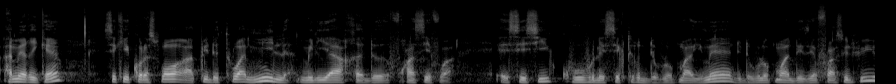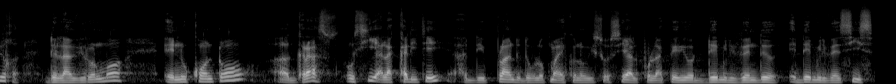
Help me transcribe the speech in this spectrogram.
américains, ce qui correspond à plus de 3 000 milliards de francs CFA. Et ceci couvre les secteurs du développement humain, du développement des infrastructures, de l'environnement. Et nous comptons, euh, grâce aussi à la qualité euh, du plan de développement économique social pour la période 2022 et 2026,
